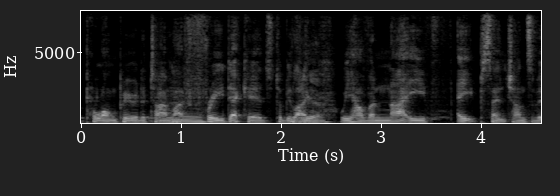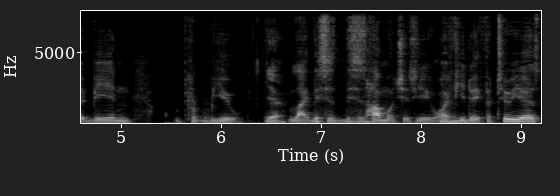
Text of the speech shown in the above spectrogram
prolonged period of time, like three decades, to be like, Mm. Yeah. we have a ninety-eight percent chance of it being you? Yeah. Mm. Like this is this is how much it's you. Or if you do it for two years,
